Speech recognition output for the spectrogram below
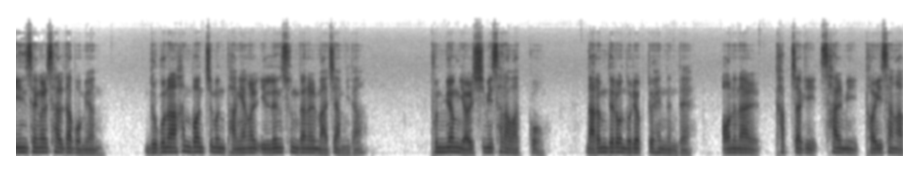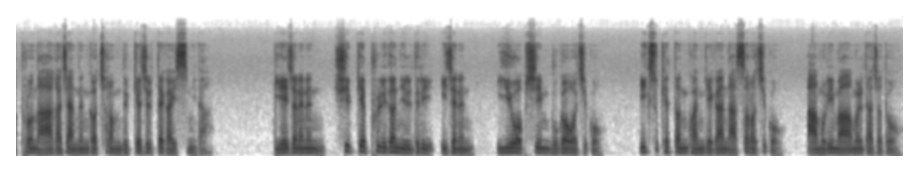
인생을 살다 보면 누구나 한 번쯤은 방향을 잃는 순간을 맞이합니다. 분명 열심히 살아왔고 나름대로 노력도 했는데 어느 날 갑자기 삶이 더 이상 앞으로 나아가지 않는 것처럼 느껴질 때가 있습니다. 예전에는 쉽게 풀리던 일들이 이제는 이유 없이 무거워지고 익숙했던 관계가 낯설어지고 아무리 마음을 다져도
